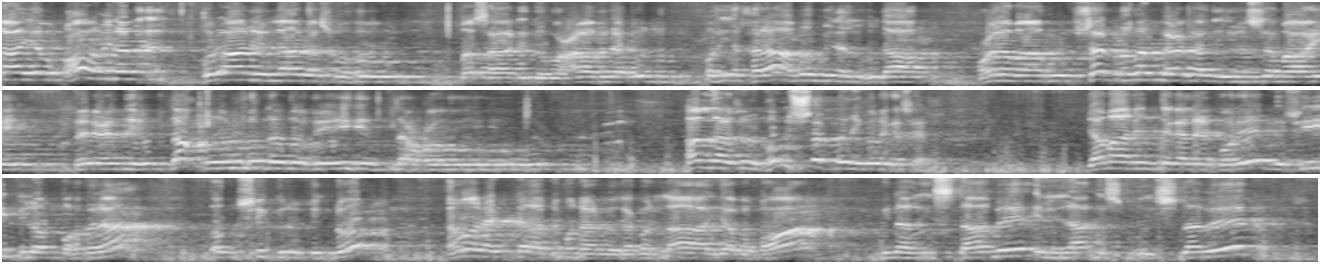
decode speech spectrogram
ولا يبقى من القرآن إلا رسمه مصارده عاملة وهي خراب من الهدى علماء شر من بعتدهم السماء من عندهم دخل الفتن وفيهم دعوه আল্লাহ রসুল ভবিষ্যৎবাণী করে গেছেন জামার ইন্তেকালের পরে বেশি বিলম্ব হবে না এবং শীঘ্র শীঘ্র এমন একটা যখন আসবে যখন লাভ মিনাল ইসলামে ইল্লা ইসমু ইসলামের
